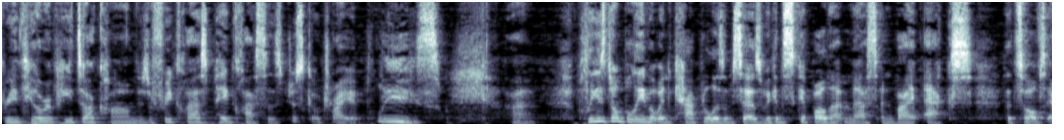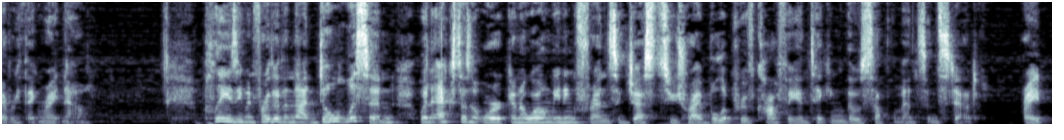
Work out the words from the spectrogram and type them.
breathehealrepeat.com. There's a free class, paid classes. Just go try it, please. Uh, please don't believe it when capitalism says we can skip all that mess and buy X that solves everything right now. Please, even further than that, don't listen when X doesn't work and a well meaning friend suggests you try bulletproof coffee and taking those supplements instead, right?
